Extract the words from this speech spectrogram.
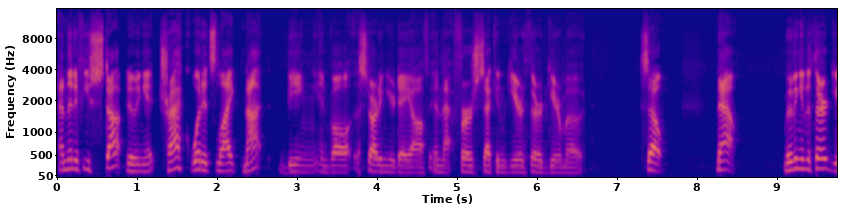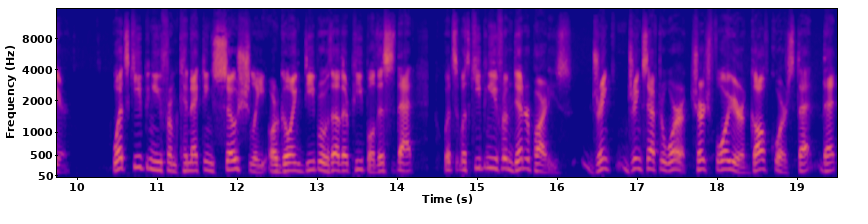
And then if you stop doing it, track what it's like not being involved, starting your day off in that first, second gear, third gear mode. So now moving into third gear, what's keeping you from connecting socially or going deeper with other people? This is that. What's what's keeping you from dinner parties, drink drinks after work, church foyer, golf course? That that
